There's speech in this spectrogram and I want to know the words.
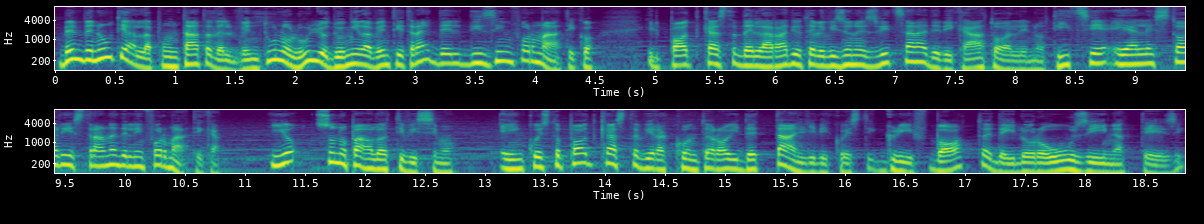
Benvenuti alla puntata del 21 luglio 2023 del Disinformatico, il podcast della radiotelevisione svizzera dedicato alle notizie e alle storie strane dell'informatica. Io sono Paolo Attivissimo e in questo podcast vi racconterò i dettagli di questi grief bot e dei loro usi inattesi,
